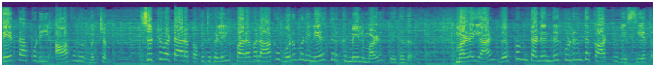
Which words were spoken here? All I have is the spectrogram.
தேத்தாக்குடி ஆதனூர் மற்றும் சுற்றுவட்டார பகுதிகளில் பரவலாக ஒரு மணி நேரத்திற்கு மேல் மழை பெய்தது. மழையால் வெப்பம் தணிந்து குளிர்ந்த காற்று வீசியது.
